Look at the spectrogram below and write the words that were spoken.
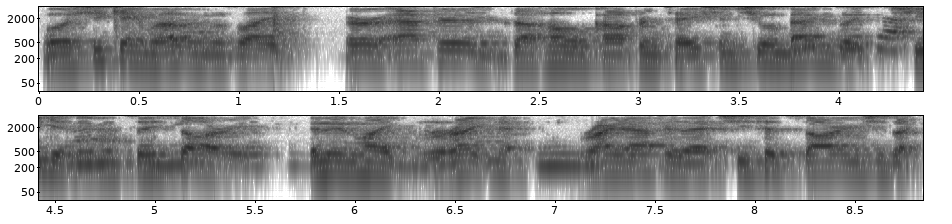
Well, she came up and was like, or after the whole confrontation, she went back and was like, she didn't even say sorry. And then, like, right ne- right after that, she said sorry, and she's like,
